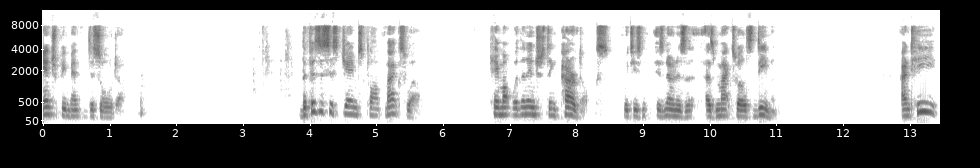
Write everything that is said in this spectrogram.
entropy meant disorder. The physicist James Clerk Maxwell came up with an interesting paradox, which is, is known as, as Maxwell's demon. And he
